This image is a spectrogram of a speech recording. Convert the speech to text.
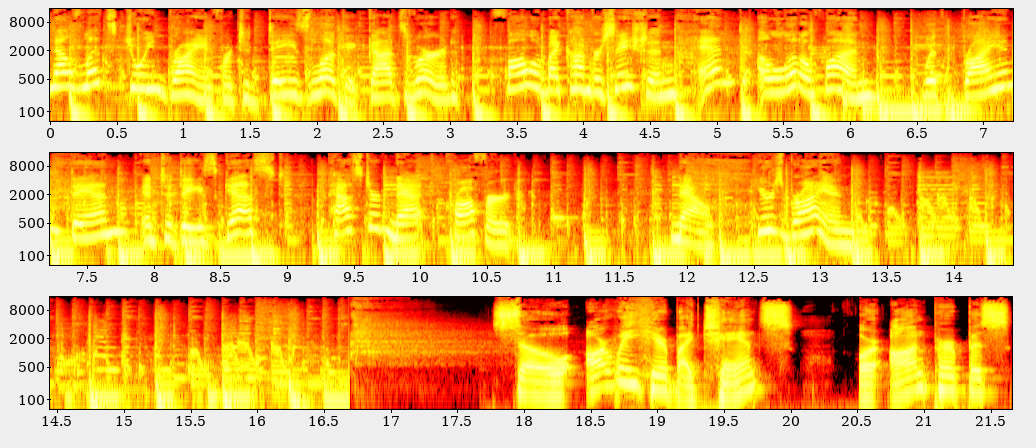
Now let's join Brian for today's look at God's Word, followed by conversation and a little fun with Brian, Dan, and today's guest, Pastor Nat Crawford. Now, here's Brian. So, are we here by chance or on purpose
